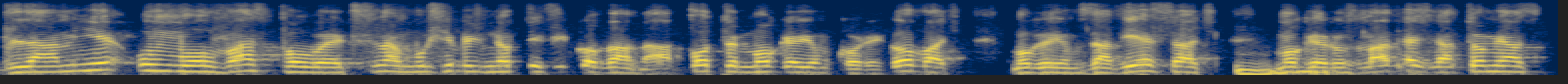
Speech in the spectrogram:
dla mnie umowa społeczna musi być notyfikowana, a potem mogę ją korygować, mogę ją zawieszać, mogę rozmawiać, natomiast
